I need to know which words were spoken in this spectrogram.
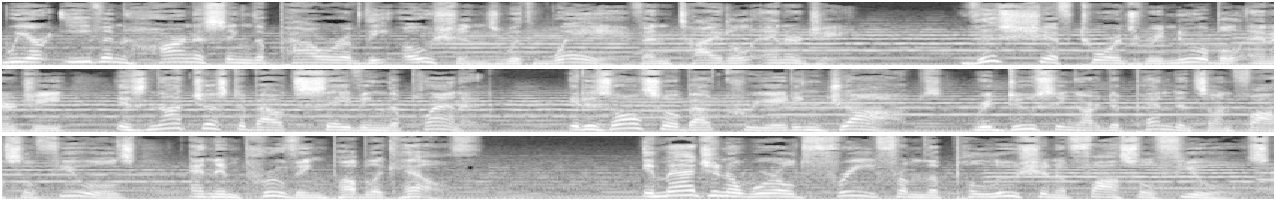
We are even harnessing the power of the oceans with wave and tidal energy. This shift towards renewable energy is not just about saving the planet, it is also about creating jobs, reducing our dependence on fossil fuels, and improving public health. Imagine a world free from the pollution of fossil fuels,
